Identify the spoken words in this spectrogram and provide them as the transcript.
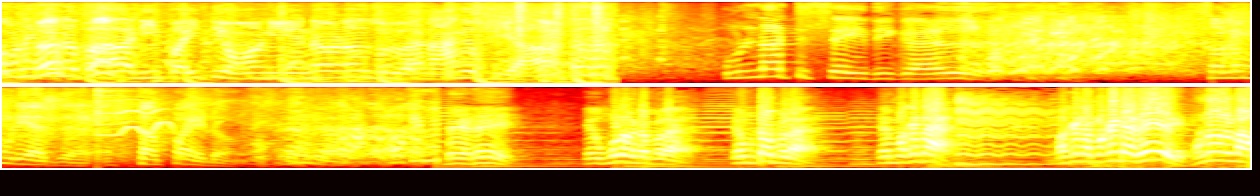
உனக்கு என்னப்பா? நீ பைத்தியம். நீ என்ன வேணாலும் சொல்லுவ. நாங்க எப்படியா உள்நாட்டு செய்திகள். சொல்ல முடியாது. தப்பாயிடும். ஓகே டேய். டேய் ஏ மூளை கட்டப்பல ஏ முட்டாப்பல ஏ மக்கட்ட மக்கட்ட மக்கட்ட டேய் ஒன்னாலடா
